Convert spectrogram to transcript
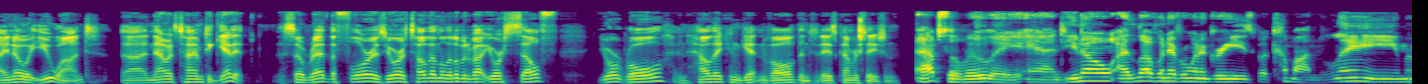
I know what you want. Uh, now it's time to get it. So, Red, the floor is yours. Tell them a little bit about yourself, your role, and how they can get involved in today's conversation. Absolutely. And you know, I love when everyone agrees, but come on, lame.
